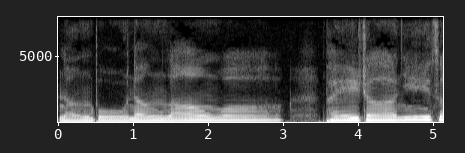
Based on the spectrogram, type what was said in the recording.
能不能让我陪着你走？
